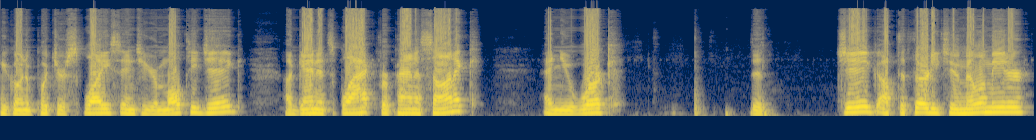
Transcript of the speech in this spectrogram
you're going to put your splice into your multi-jig. Again, it's black for Panasonic. And you work the jig up to 32 millimeter.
